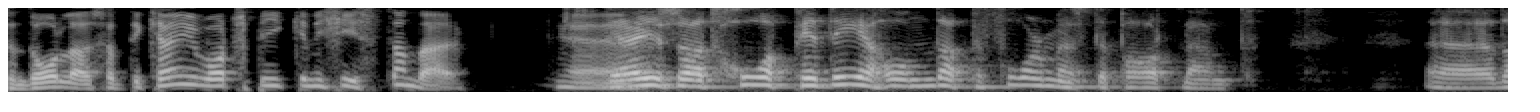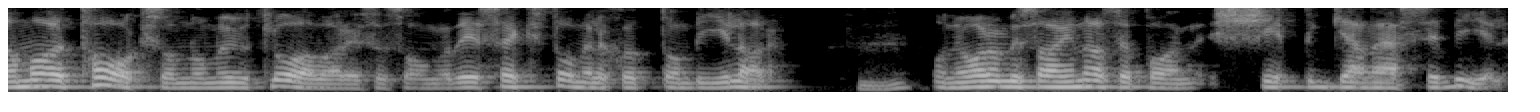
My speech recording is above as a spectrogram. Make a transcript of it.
000 dollar. Så det kan ju varit spiken i kistan där. Eh, Det är ju så att HPD, Honda Performance Department, eh, de har ett tak som de utlovar varje säsong och det är 16 eller 17 bilar. Mm. Och nu har de ju signat sig på en Chip Ganassi-bil.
